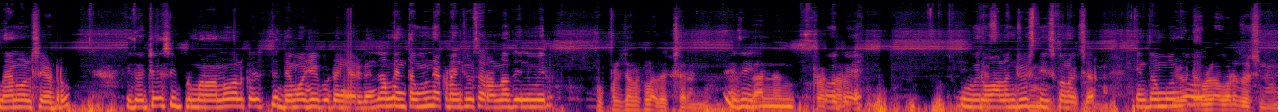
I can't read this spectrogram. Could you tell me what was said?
మాన్యువల్ సీడరు ఇది వచ్చేసి ఇప్పుడు మన అన్న వాళ్ళకి వచ్చి డెమో చూపించడం జరిగింది. అన్న ఇంతకుముందు ఎక్కడైనా చూసారు అన్న దీన్ని మీరు? ఉప్పల అది వచ్చారండి. ఇది ఓకే. మీరు వాళ్ళని చూసి తీసుకొని వచ్చారు. ఇంతకుముందు కూడా చూసినాం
